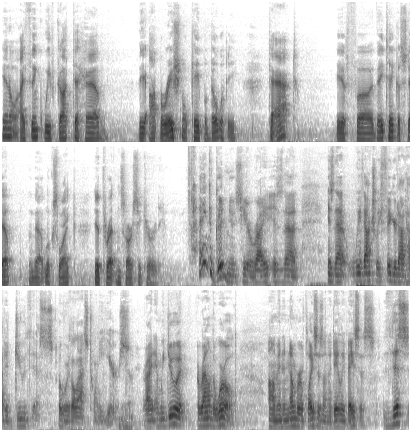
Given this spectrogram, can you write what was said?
you know, I think we've got to have the operational capability to act if uh, they take a step that looks like it threatens our security. I think the good news here, right, is that is that we've actually figured out how to do this over the last 20 years, yeah. right? And we do it around the world um, in a number of places on a daily basis. This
